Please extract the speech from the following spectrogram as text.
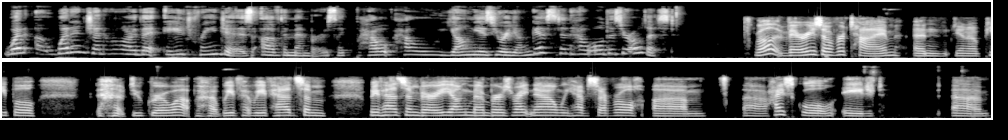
What what in general are the age ranges of the members? Like how how young is your youngest and how old is your oldest? Well, it varies over time, and you know people do grow up. We've we've had some we've had some very young members. Right now, we have several um, uh, high school aged um,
